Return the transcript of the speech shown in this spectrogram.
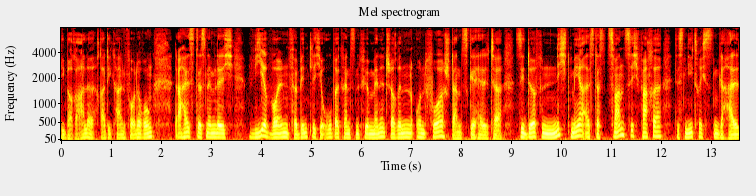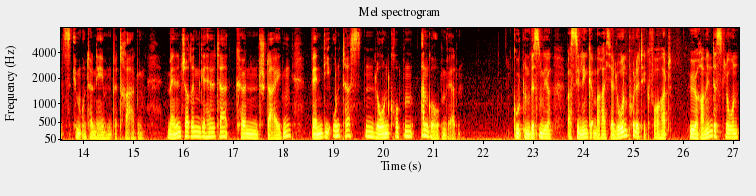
liberale radikalen Forderungen. Da heißt es nämlich, wir wollen verbindliche Obergrenzen für Managerinnen und Vorstandsgehälter. Sie dürfen nicht mehr als das 20-fache des niedrigsten Gehalts im Unternehmen betragen. Managerinnengehälter können steigen, wenn die untersten Lohngruppen angehoben werden. Gut, nun wissen wir, was die Linke im Bereich der Lohnpolitik vorhat. Höherer Mindestlohn,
